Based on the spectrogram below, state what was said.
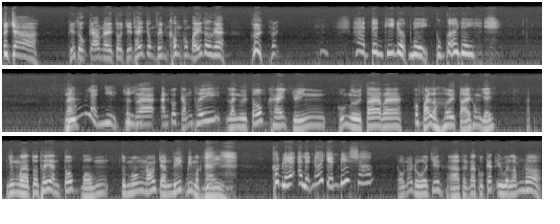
Ê cha Kỹ thuật cao này tôi chỉ thấy trong phim 007 thôi nghe. Hai tên khí đột này cũng có ở đây. Nè, Đúng là nhiều Thật chuyện. ra anh có cảm thấy là người tốt khai chuyện của người ta ra Có phải là hơi tệ không vậy Nhưng mà tôi thấy anh tốt bụng Tôi muốn nói cho anh biết bí mật này. Không lẽ anh lại nói cho anh biết sao? Cậu nói đùa chứ. À thật ra cô Cách yêu anh lắm đó.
